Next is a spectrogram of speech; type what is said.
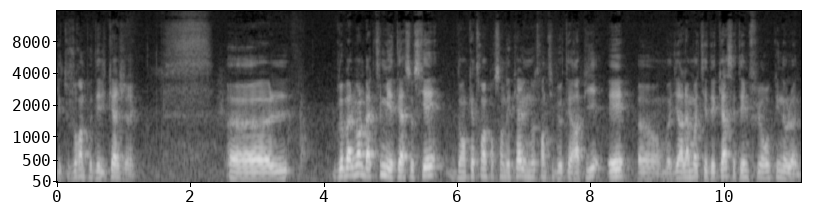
qui est toujours un peu délicat, je dirais. Euh, globalement, le Bactrim était associé dans 80% des cas à une autre antibiothérapie, et euh, on va dire la moitié des cas, c'était une fluoroquinolone.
